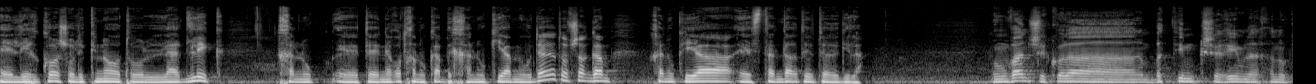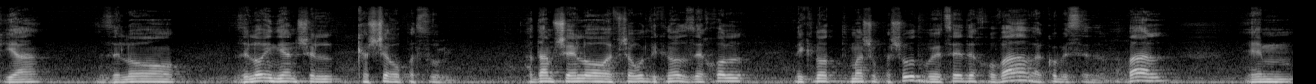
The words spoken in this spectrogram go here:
לרכוש או לקנות או להדליק חנוק, את נרות חנוכה בחנוכיה מהודרת, או אפשר גם חנוכיה סטנדרטית יותר רגילה? כמובן שכל הבתים כשרים לחנוכיה, זה לא, זה לא עניין של כשר או פסול. אדם שאין לו אפשרות לקנות, זה יכול לקנות משהו פשוט והוא יוצא ידי חובה והכל בסדר. אבל הם,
